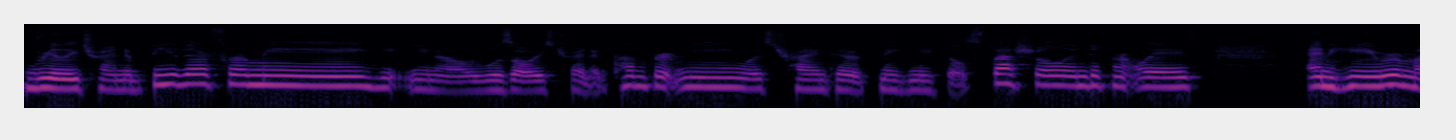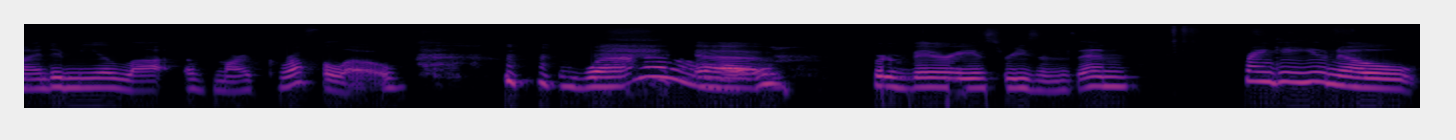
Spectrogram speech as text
really trying to be there for me he, you know was always trying to comfort me was trying to make me feel special in different ways and he reminded me a lot of mark ruffalo Wow. uh, for various reasons and frankie you know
